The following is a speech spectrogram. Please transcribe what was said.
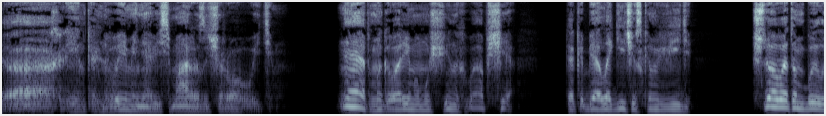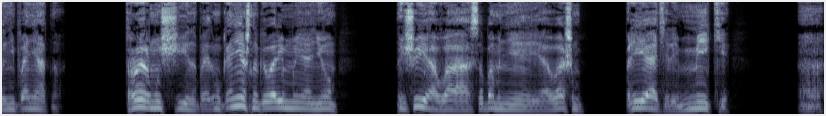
Ах, Линкольн, вы меня весьма разочаровываете. Нет, мы говорим о мужчинах вообще, как о биологическом виде. Что в этом было непонятного? Троер мужчина, поэтому, конечно, говорим мы и о нем, но еще и о вас, обо мне, и о вашем приятеле Микки. А,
